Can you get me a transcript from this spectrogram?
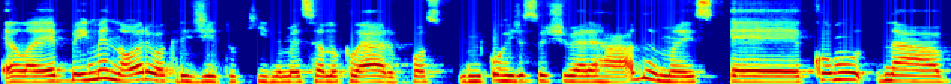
ela é bem menor, eu acredito, que na medicina nuclear. Posso me corrigir se eu estiver errada, mas é, como na,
